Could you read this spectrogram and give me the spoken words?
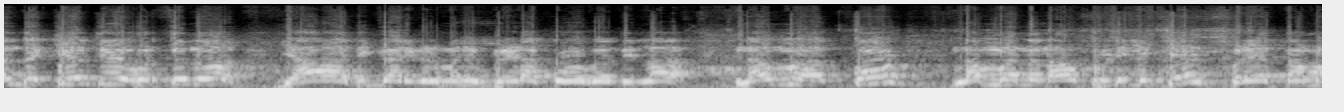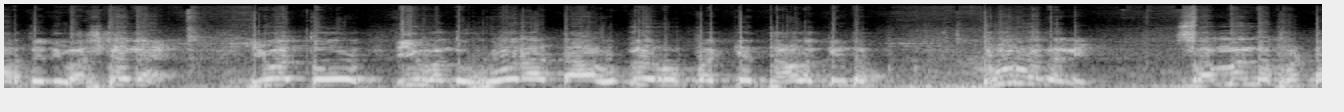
ಅಂತ ಕೇಳ್ತೀವಿ ಹೊರತು ಯಾವ ಅಧಿಕಾರಿಗಳ ಮನೆಗೆ ಬೇಡಕ್ಕೂ ಹೋಗೋದಿಲ್ಲ. ನಮ್ಮ ಹಕ್ಕು, ನಮ್ಮನ್ನ ನಾವು ಪಡಿಲಿಕ್ಕೆ ಪ್ರಯತ್ನ ಮಾಡ್ತಿದೀವಿ ಅಷ್ಟೇನೆ. ಇವತ್ತು ಈ ಒಂದು ಹೋರಾಟ ಉಗ್ರ ರೂಪಕ್ಕೆ ತಾಳಕ್ಕಿಂತ ಪೂರ್ವದಲ್ಲಿ ಸಂಬಂಧಪಟ್ಟ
